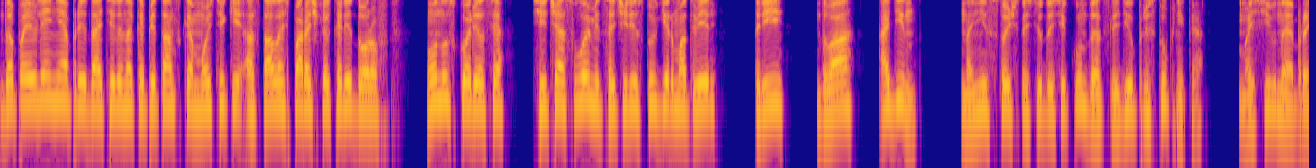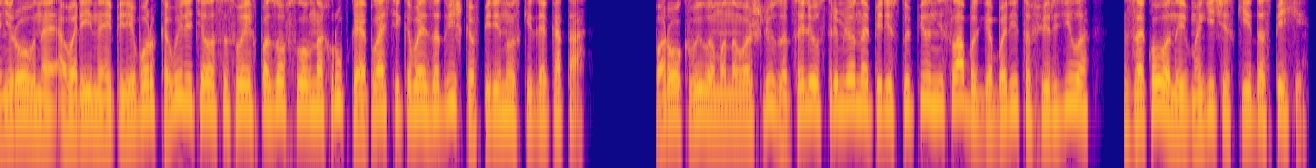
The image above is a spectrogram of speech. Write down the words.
До появления предателя на капитанском мостике осталась парочка коридоров. Он ускорился. Сейчас вломится через ту гермотверь. Три, два, один. На низ с точностью до секунды отследил преступника. Массивная бронированная аварийная переборка вылетела со своих пазов, словно хрупкая пластиковая задвижка в переноске для кота. Порог выломанного шлюза целеустремленно переступил неслабых габаритов верзила, закованный в магические доспехи.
